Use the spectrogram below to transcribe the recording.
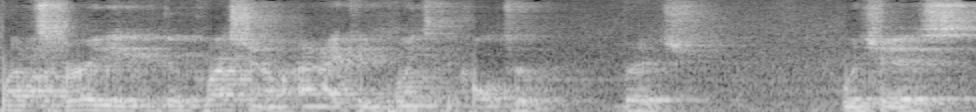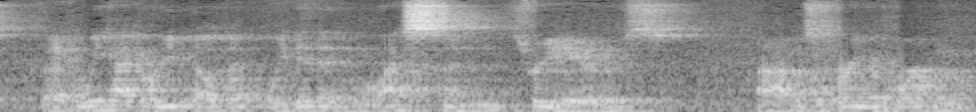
Well, it's a very good question, and I can point to the Coulter Bridge, which is, uh, we had to rebuild it. We did it in less than three years. Uh, it was a very important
